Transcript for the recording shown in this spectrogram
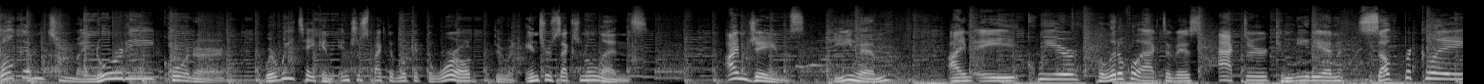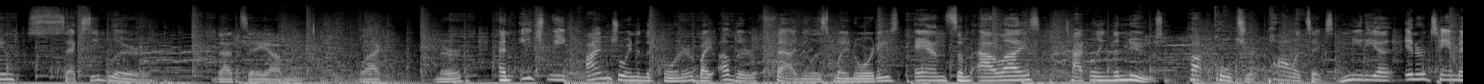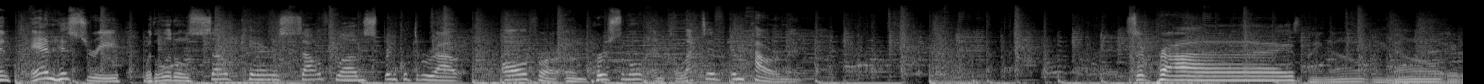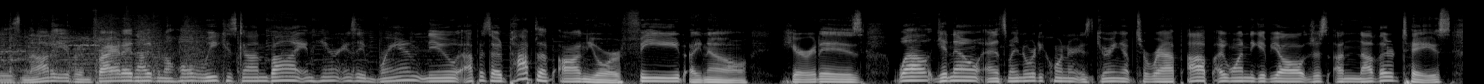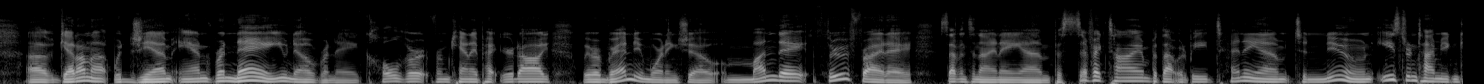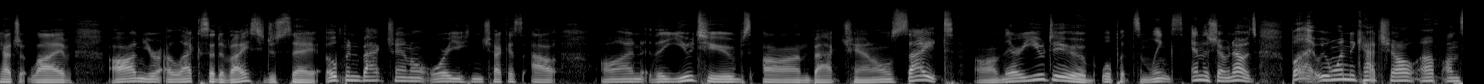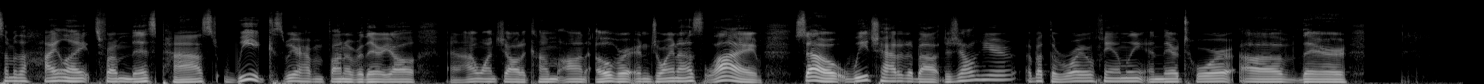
Welcome to Minority Corner, where we take an introspective look at the world through an intersectional lens. I'm James, he, him. I'm a queer political activist, actor, comedian, self proclaimed sexy blerd. That's a um, black nerd. And each week, I'm joined in the corner by other fabulous minorities and some allies tackling the news, pop culture, politics, media, entertainment, and history with a little self care, self love sprinkled throughout, all for our own personal and collective empowerment. Surprise! I know, not even Friday, not even a whole week has gone by, and here is a brand new episode popped up on your feed. I know. Here it is. Well, you know, as Minority Corner is gearing up to wrap up, I wanted to give y'all just another taste of Get On Up with Jim and Renee. You know, Renee Colvert from Can I Pet Your Dog? We have a brand new morning show Monday through Friday, 7 to 9 a.m. Pacific time, but that would be 10 a.m. to noon Eastern time. You can catch it live on your Alexa device. You just say open back channel, or you can check us out on the YouTube's on back channel's site on their YouTube. We'll put some links in the show notes, but we wanted to catch y'all up on some of the highlights from this past week because we are having fun over there, y'all. And I want y'all to come on over and join us live. So we chatted about, did y'all hear about the royal family and their tour of their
